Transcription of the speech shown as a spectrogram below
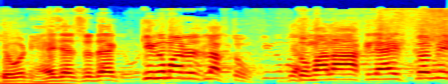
शेवट ह्याच्यात सुद्धा किंग माणूस लागतो. तुम्हाला आकल्या आहेत कमी.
